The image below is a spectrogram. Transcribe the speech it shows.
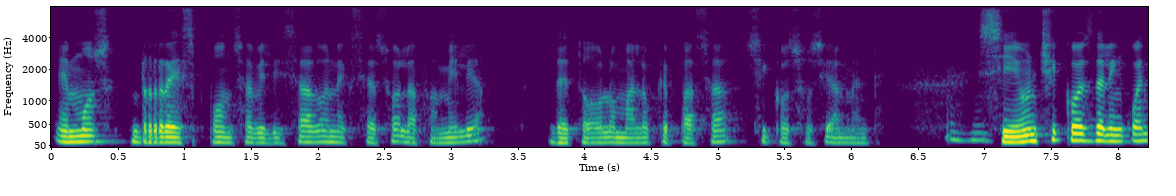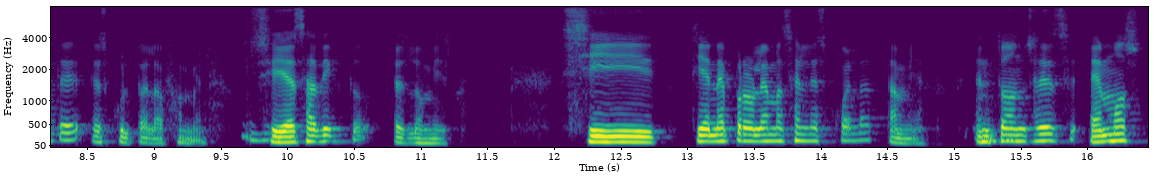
hemos responsabilizado en exceso a la familia de todo lo malo que pasa psicosocialmente. Si un chico es delincuente, es culpa de la familia. Si es adicto, es lo mismo. Si tiene problemas en la escuela, también. Entonces, hemos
